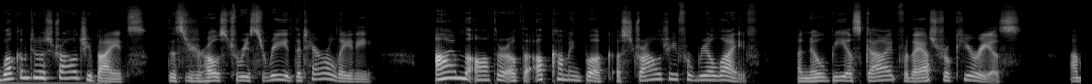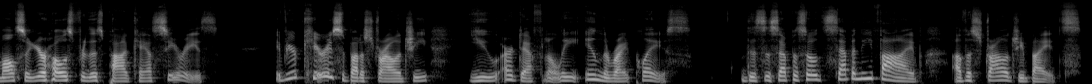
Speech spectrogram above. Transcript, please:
Welcome to Astrology Bites. This is your host, Theresa Reed, the Tarot Lady. I'm the author of the upcoming book, Astrology for Real Life, a no BS guide for the astro curious. I'm also your host for this podcast series. If you're curious about astrology, you are definitely in the right place. This is episode 75 of Astrology Bites,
